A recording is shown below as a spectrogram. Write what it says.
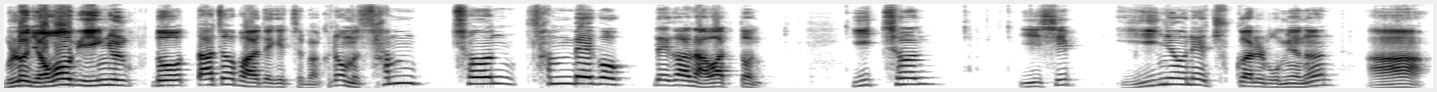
물론 영업이익률도 따져봐야 되겠지만 그러면 3,300억대가 나왔던 2022년의 주가를 보면은 아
